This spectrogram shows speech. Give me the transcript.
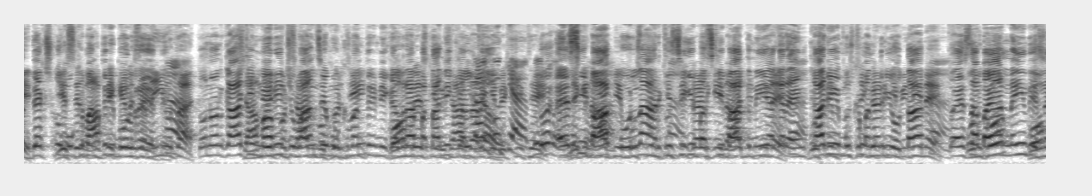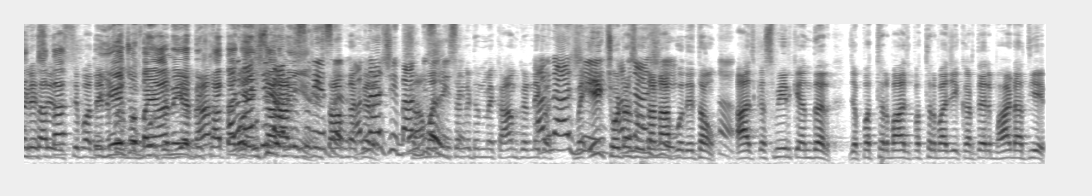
अध्यक्ष को मुख्यमंत्री आपके बोल रहे थे। तो उन्होंने कहा कि मेरी ज़ुबान से मुख्यमंत्री निकल रहा पता नहीं कल क्या के है। व्यक्ति थे। तो ऐसी बात बोलना हर किसी की बस की बात नहीं अगर अहंकार ही मुख्यमंत्री होता, तो ऐसा बयान नहीं दे सकता था। ये जो बयान है, ये दिखाता कि सामाजिक संगठन में काम करने का मैं एक छोटा सा उदाहरण आपको देता हूँ हाँ। आज कश्मीर के अंदर जब पत्थरबाज पत्थरबाजी करते रहे बाढ़ आती है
